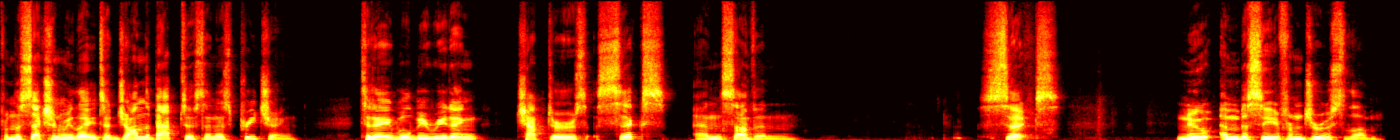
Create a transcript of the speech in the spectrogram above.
from the section related to John the Baptist and his preaching. Today we'll be reading chapters 6 and 7. 6. New embassy from Jerusalem.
